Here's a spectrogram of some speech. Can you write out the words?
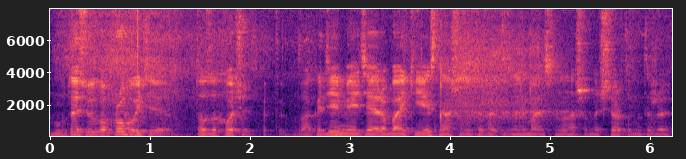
Ну, то есть вы попробуйте, кто захочет. В Академии эти аэробайки есть на нашем этаже, кто занимается на нашем, на четвертом этаже.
